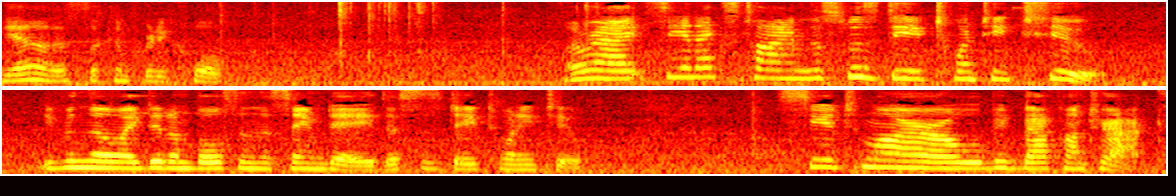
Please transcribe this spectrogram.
yeah, that's looking pretty cool. Alright, see you next time. This was day 22. Even though I did them both in the same day, this is day 22. See you tomorrow. We'll be back on track.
